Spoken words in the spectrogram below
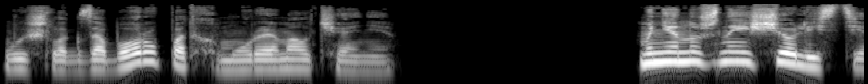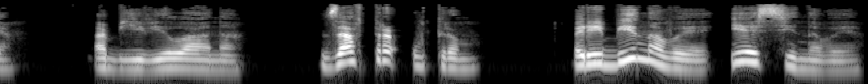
Вышла к забору под хмурое молчание. «Мне нужны еще листья», — объявила она. «Завтра утром. Рябиновые и осиновые.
